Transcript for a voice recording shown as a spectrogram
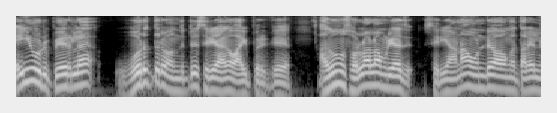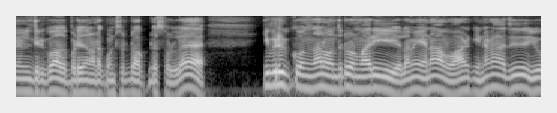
ஐநூறு பேரில் ஒருத்தர் வந்துட்டு சரியாக வாய்ப்பு இருக்குது அதுவும் சொல்லலாம் முடியாது. சரியானா உண்டு அவங்க தலையில் எழுதிருக்கோ அதுபடி தான் நடக்கும்னு சொல்லிட்டு டாக்டர் சொல்ல. இவருக்கு கொஞ்ச நாள் வந்துட்டு ஒரு மாதிரி எல்லாமே ஏன்னா வாழ்க்கை என்னடா அது ஐயோ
